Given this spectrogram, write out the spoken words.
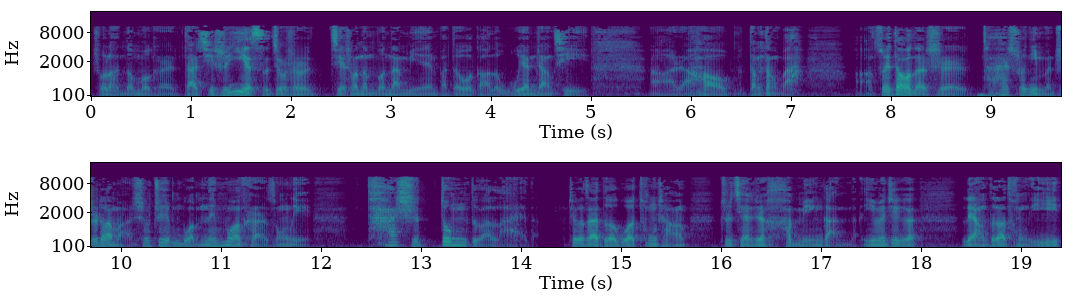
说了很多默克尔，但其实意思就是接受那么多难民，把德国搞得乌烟瘴气，啊，然后等等吧，啊，最逗的是他还说你们知道吗？说这我们那默克尔总理他是东德来的，这个在德国通常之前是很敏感的，因为这个两德统一，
